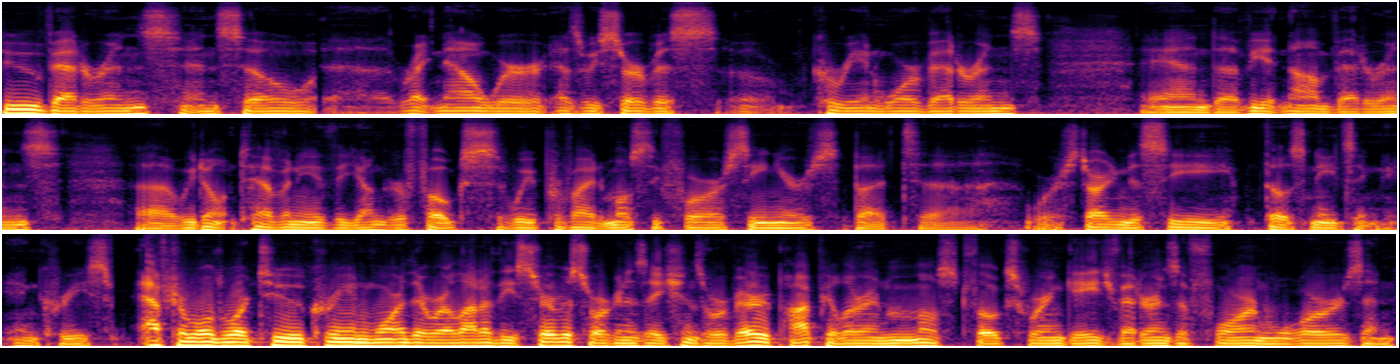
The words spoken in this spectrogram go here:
II veterans, and so uh, right now we're as we service uh, Korean War veterans and uh, Vietnam veterans. Uh, we don't have any of the younger folks. We provide mostly for our seniors, but uh, we're starting to see those needs in- increase. After World War II, Korean War, there were a lot of these service organizations were very popular, and most folks were engaged veterans of foreign wars and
